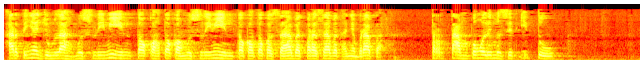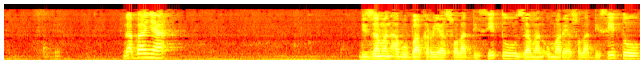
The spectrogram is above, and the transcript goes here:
Artinya jumlah muslimin, tokoh-tokoh muslimin, tokoh-tokoh sahabat, para sahabat hanya berapa? Tertampung oleh masjid itu. Enggak banyak. Di zaman Abu Bakar ya sholat di situ, zaman Umar ya sholat di situ.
